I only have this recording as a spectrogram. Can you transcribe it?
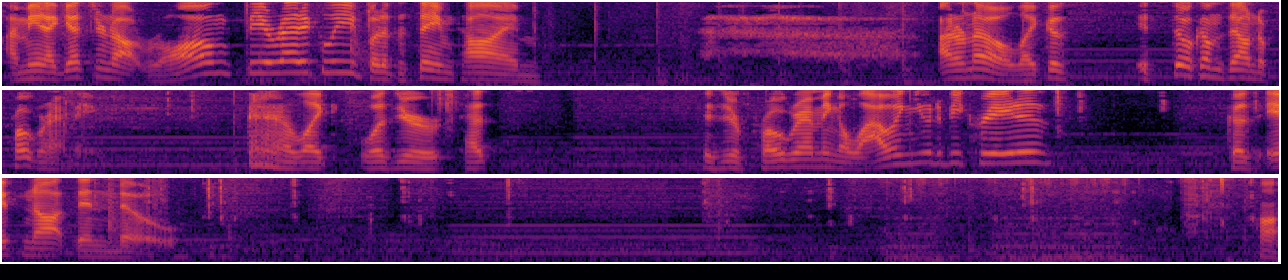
I mean, I guess you're not wrong, theoretically, but at the same time... I don't know, like, because it still comes down to programming. like, was your... Is your programming allowing you to be creative? Because if not, then no. Huh.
